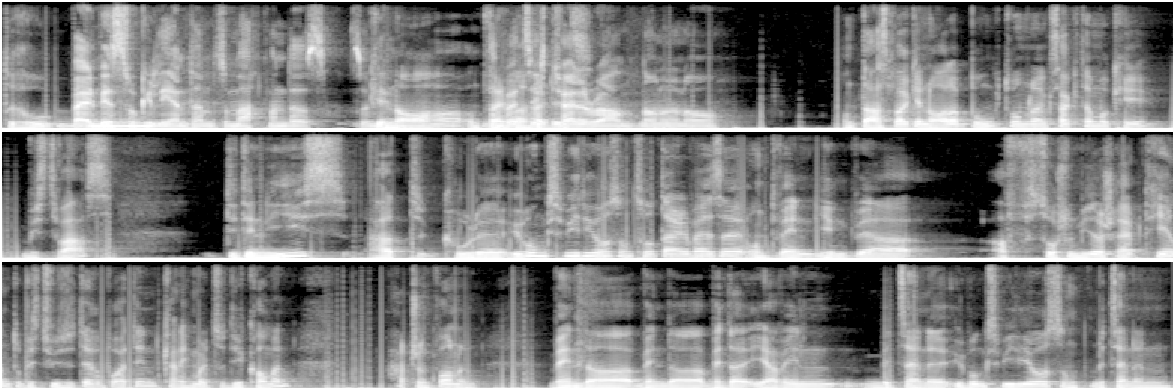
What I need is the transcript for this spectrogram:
drucken. Weil wir es so gelernt haben, so macht man das. So Genau. Und dann plötzlich halt Turnaround, no, no, no. und das war genau der Punkt, wo wir dann gesagt haben, okay, wisst was? Die Denise hat coole Übungsvideos und so teilweise und wenn irgendwer auf Social Media schreibt, hey, und du bist Physiotherapeutin, kann ich mal zu dir kommen? Hat schon gewonnen. Wenn der, wenn der, wenn der Erwin mit seinen Übungsvideos und mit seinen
